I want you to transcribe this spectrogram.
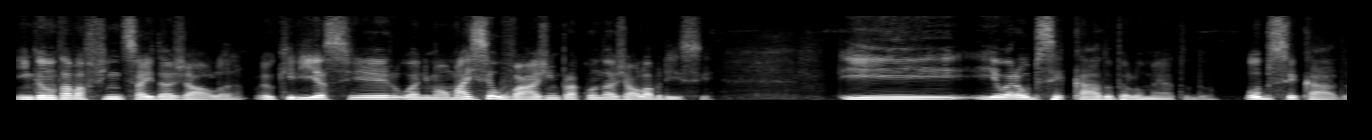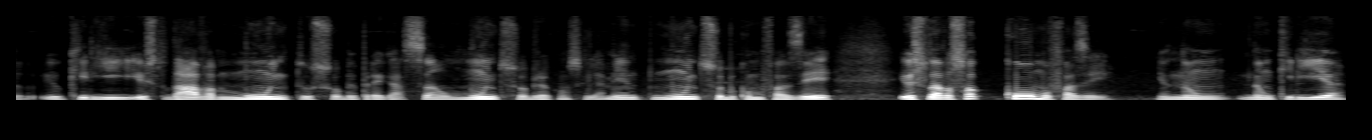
em que eu não estava afim de sair da jaula. Eu queria ser o animal mais selvagem para quando a jaula abrisse. E, e, eu era obcecado pelo método, obcecado. Eu queria, eu estudava muito sobre pregação, muito sobre aconselhamento, muito sobre como fazer. Eu estudava só como fazer. Eu não, não queria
